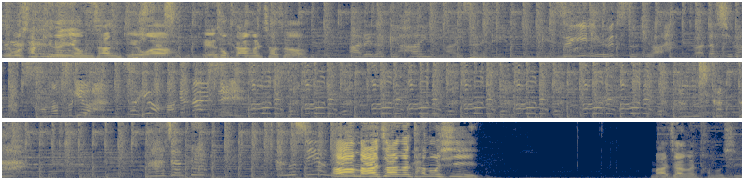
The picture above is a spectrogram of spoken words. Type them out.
그리고 사키는 영상 개와 계속 깡을 쳐서 아 마장은 타노시 마장은 타노시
